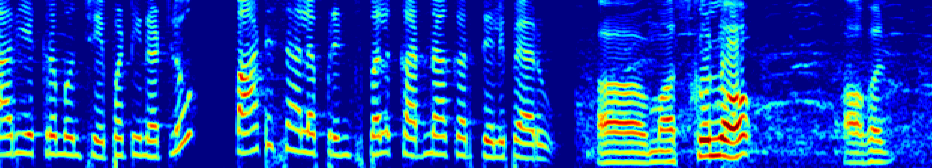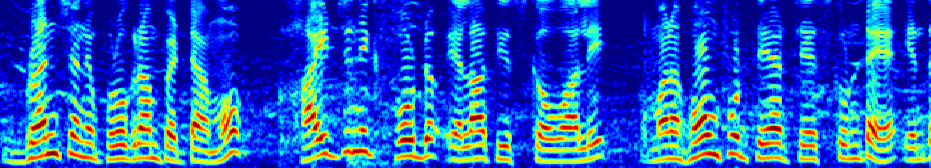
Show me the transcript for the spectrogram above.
కార్యక్రమం చేపట్టినట్లు పాఠశాల ప్రిన్సిపల్ కర్ణాకర్ తెలిపారు. మా స్కూల్లో ఒక బ్రంచ్ అనే ప్రోగ్రాం పెట్టాము. హైజీనిక్ ఫుడ్ ఎలా తీసుకోవాలి మన హోమ్ ఫుడ్ తయారు చేసుకుంటే ఎంత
